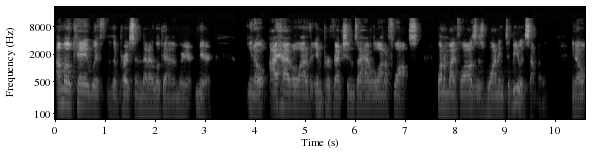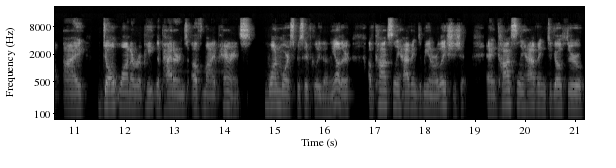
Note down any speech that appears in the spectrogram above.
i'm okay with the person that i look at in the mirror, mirror you know, I have a lot of imperfections. I have a lot of flaws. One of my flaws is wanting to be with somebody. You know, I don't want to repeat the patterns of my parents, one more specifically than the other, of constantly having to be in a relationship and constantly having to go through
